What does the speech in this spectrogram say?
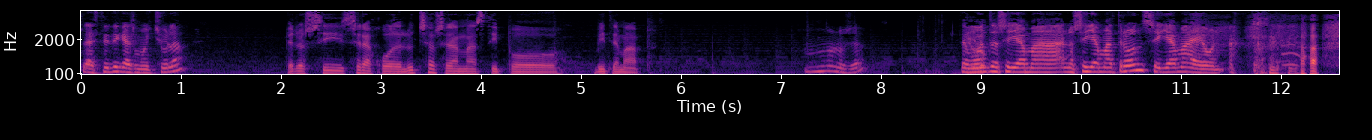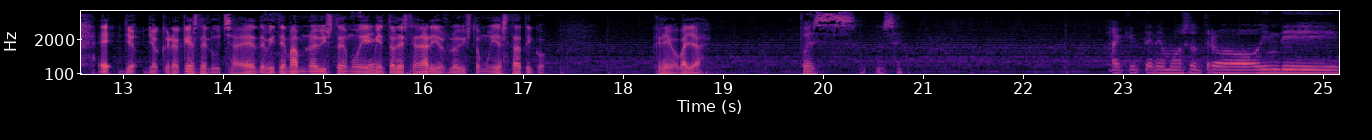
La estética es muy chula. Pero sí será juego de lucha o será más tipo beat'em up. No lo sé. De momento se llama, no se llama Tron, se llama Eon. Eh, yo, creo que es de lucha, ¿eh? De beat'em no he visto de movimiento el escenario, lo he visto muy estático. Creo, vaya. Pues, no sé. Aquí tenemos otro indie.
